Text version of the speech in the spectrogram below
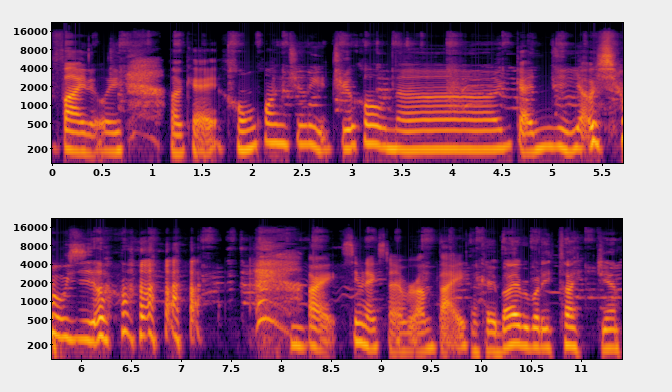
Finally. Okay, 洪荒之力之后呢，赶紧要休息了。 All right, see you next time, everyone. Bye. Okay, bye everybody. Tai, Jan.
